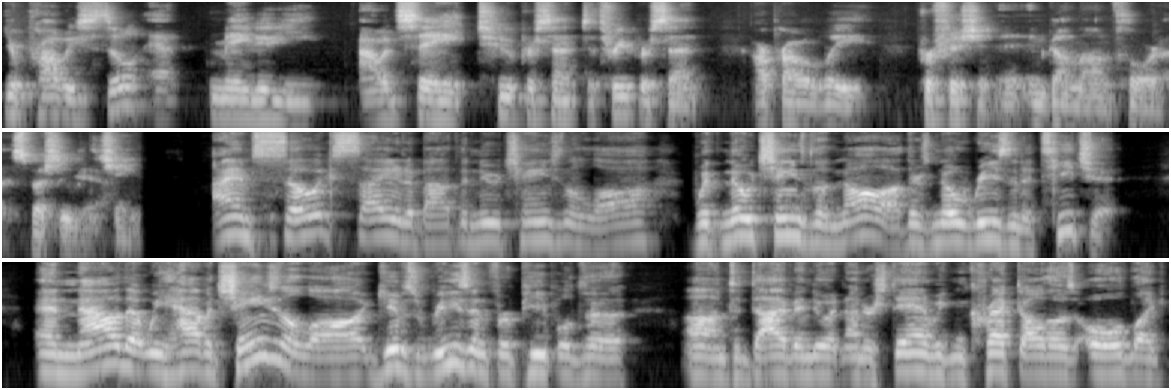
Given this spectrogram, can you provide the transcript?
you're probably still at maybe I would say two percent to three percent are probably proficient in, in, gun law in Florida, especially with yeah. the change. I am so excited about the new change in the law. With no change in the law, there's no reason to teach it. And now that we have a change in the law, it gives reason for people to um, to dive into it and understand. We can correct all those old like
